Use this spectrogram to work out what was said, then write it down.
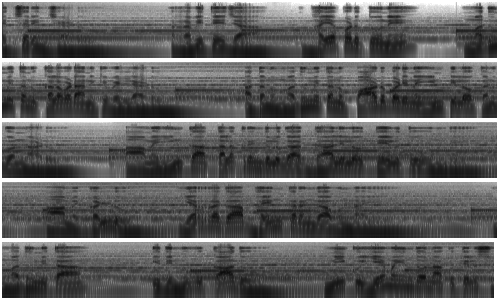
హెచ్చరించాడు. రవితేజ భయపడుతూనే మధుమితను కలవడానికి వెళ్ళాడు. అతను మధుమితను పాడుబడిన ఇంటిలో కనుగొన్నాడు. ఆమె ఇంకా తలక్రిందులుగా గాలిలో తేలుతూ ఉంది. ఆమె కళ్ళు ఎర్రగా భయంకరంగా ఉన్నాయి. మధుమిత ఇది నువ్వు కాదు. నీకు ఏమైందో నాకు తెలుసు.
